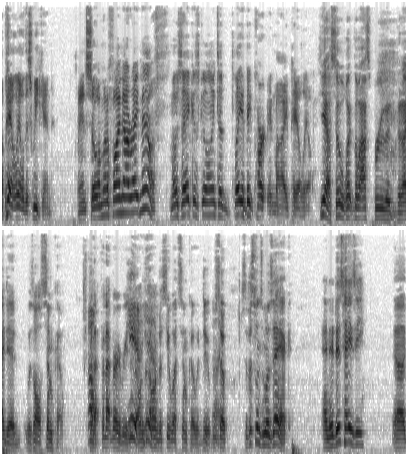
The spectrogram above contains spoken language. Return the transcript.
a pale ale this weekend, and so I'm gonna find out right now if Mosaic is going to play a big part in my pale ale. Yeah. So like the last brew that, that I did was all Simcoe. For, Oh. that, for that very reason. Yeah, I, wanted, yeah. I wanted to see what Simcoe would do. Right. So, so this one's Mosaic and it is hazy. Uh,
